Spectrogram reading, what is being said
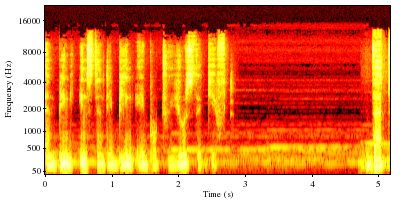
and being instantly being able to use the gift. That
